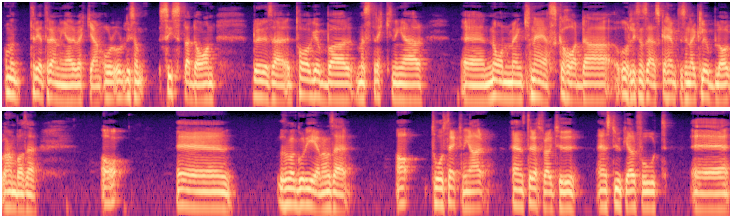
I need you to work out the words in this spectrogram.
om tre träningar i veckan. Och, och liksom sista dagen. Då är det så här ett par gubbar med sträckningar. Eh, någon med en knäskada. Och liksom så här ska hem till sina klubblag. Och han bara så här. Ja. Eh, så man går igenom så här. Två sträckningar. En stressfraktur. En stukad fot. Eh,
